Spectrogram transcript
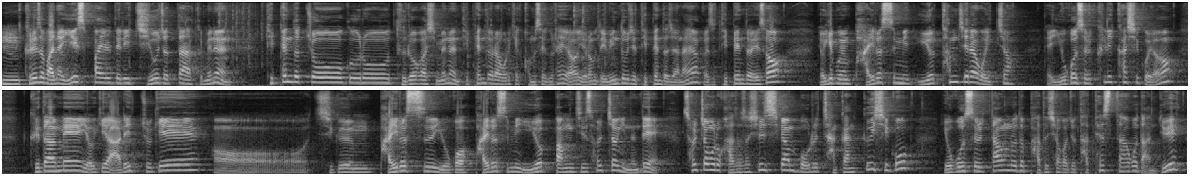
음, 그래서 만약 exe 파일들이 지워졌다 그러면은 Defender 쪽으로 들어가시면은 Defender라고 이렇게 검색을 해요. 여러분들 Windows Defender잖아요. 그래서 Defender에서 여기 보면 바이러스 및 위협 탐지라고 있죠. 네, 이것을 클릭하시고요. 그 다음에 여기 아래쪽에 어 지금 바이러스 요거 바이러스 및 위협 방지 설정이 있는데 설정으로 가셔서 실시간 보호를 잠깐 끄시고 요것을 다운로드 받으셔가지고 다 테스트하고 난 뒤에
